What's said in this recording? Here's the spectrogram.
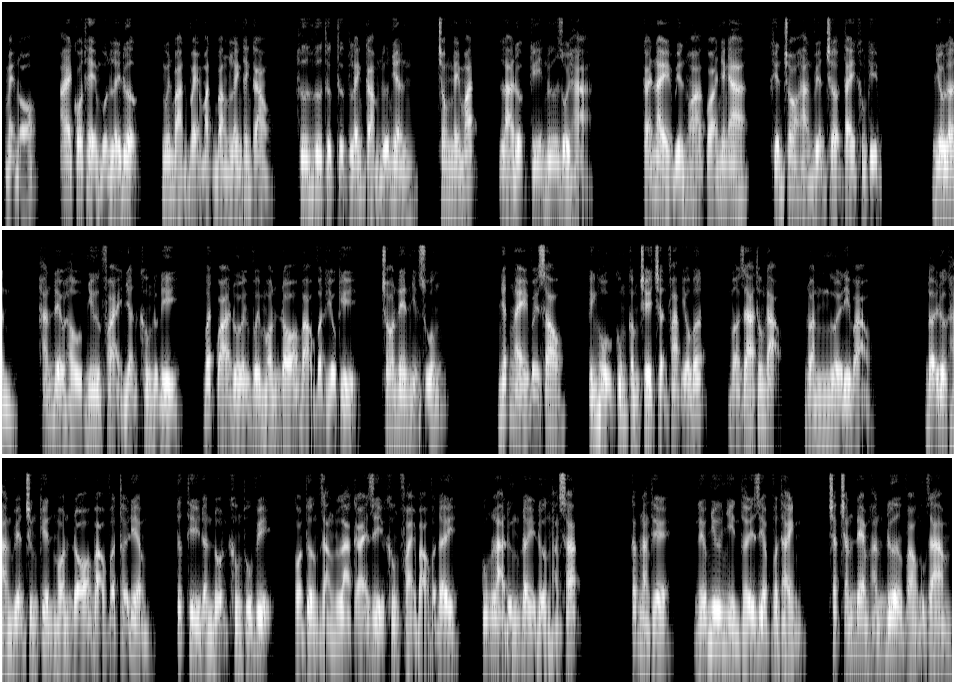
Mẹ nó, ai có thể muốn lấy được? Nguyên bản vẻ mặt băng lãnh thanh cao, hư hư thực thực lãnh cảm nữ nhân, trong nháy mắt là được kỹ nữ rồi hả? Cái này biến hóa quá nhanh a, khiến cho hàn viễn trở tay không kịp. Nhiều lần, hắn đều hầu như phải nhận không được đi bất quá đối với món đó bảo vật hiếu kỳ, cho nên nhìn xuống. Nhất ngày về sau, kính hồ cung cấm chế trận pháp yếu bớt, mở ra thông đạo, đoàn người đi vào. Đợi được hàn viễn chứng kiến món đó bảo vật thời điểm, tức thì đần độn không thú vị, còn tưởng rằng là cái gì không phải bảo vật đây, cũng là đứng đầy đường hàng sắc các nàng thể nếu như nhìn thấy diệp vân thành, chắc chắn đem hắn đưa vào ngục giam.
